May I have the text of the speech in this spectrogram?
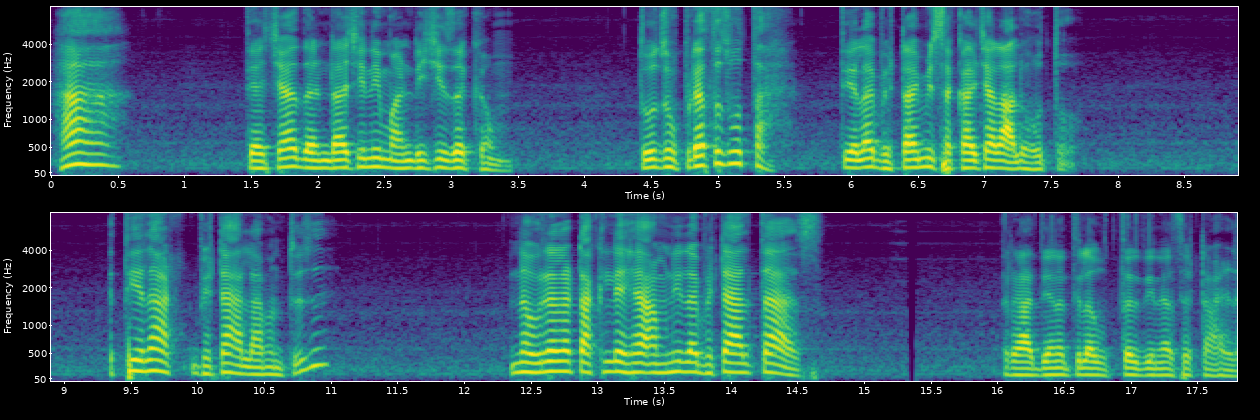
हां. त्याच्या दंडाचीनी मांडीची जखम. तो झोपड्यातच होता. त्याला भेटा मी सकाळच्याला आलो होतो. त्याला भेटा आला म्हणतोस? नवऱ्याला टाकले ह्या आमनीला भेटा आलतास. राध्यानं तिला उत्तर देण्याचं टाळलं.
